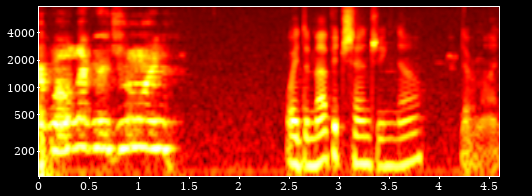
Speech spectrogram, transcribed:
It won't let me join. Wait, the map is changing now. Never mind.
